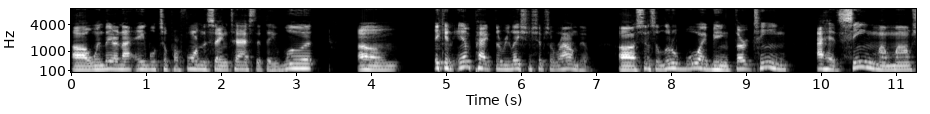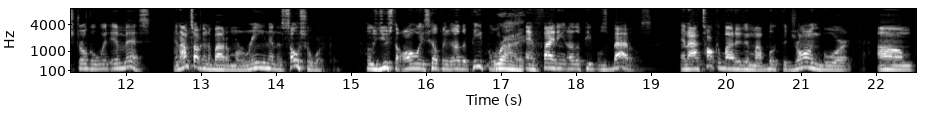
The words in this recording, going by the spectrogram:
uh, when they are not able to perform the same task that they would. Um, it can impact the relationships around them. Uh, since a little boy being 13, I had seen my mom struggle with MS. And I'm talking about a Marine and a social worker who's used to always helping other people Right. and fighting other people's battles. And I talk about it in my book, The Drawing Board. Um,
